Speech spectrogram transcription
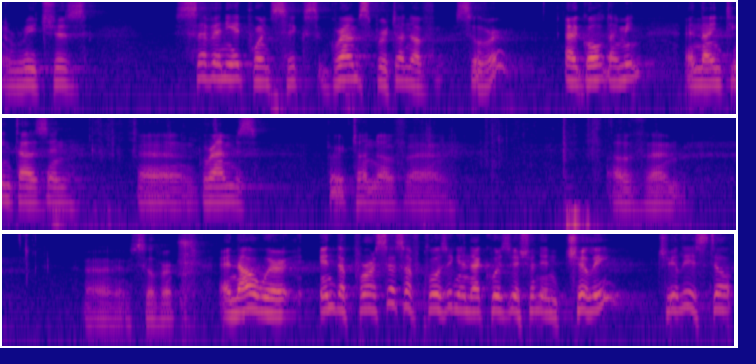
reaches 78.6 grams per ton of silver, uh, gold, I mean, and 19,000 uh, grams per ton of uh, of um, uh, silver. And now we're in the process of closing an acquisition in Chile. Chile is still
